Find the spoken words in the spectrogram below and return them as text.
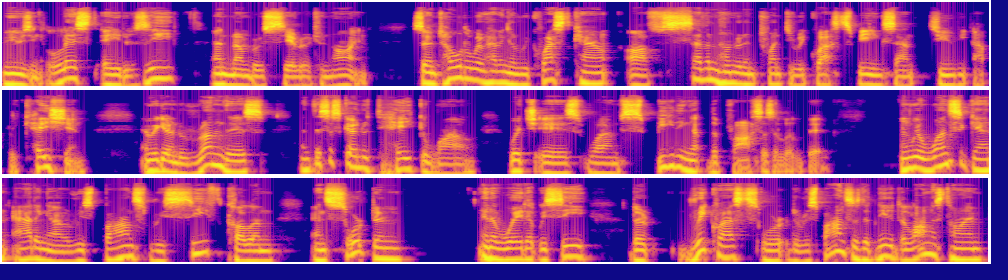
We're using list A to Z and numbers 0 to 9. So in total, we're having a request count of 720 requests being sent to the application. And we're going to run this, and this is going to take a while, which is why I'm speeding up the process a little bit. And we're once again adding our response received column and sort them in a way that we see the requests or the responses that needed the longest time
